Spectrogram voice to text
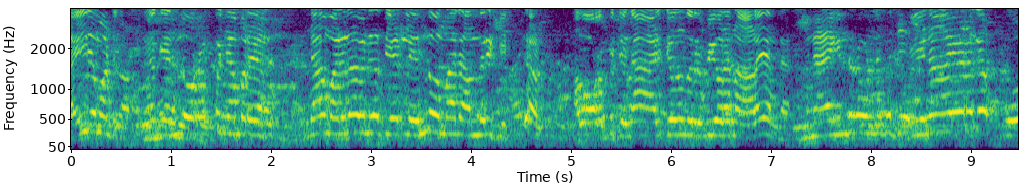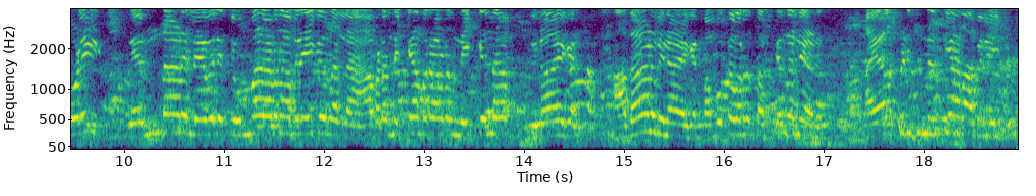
ധൈര്യമായിട്ട് കാണാം. നിങ്ങൾക്ക് എന്ത് ഉറപ്പ് ഞാൻ പറയാണ്. ഞാൻ വനിതാ വനിതാ തിയേറ്ററിൽ എന്ന് വന്നാലും അന്നൊരു ഹിറ്റാണ്. അത് ഉറപ്പിച്ചു. ഞാൻ ആഴ്ച വന്ന് റിവ്യൂ പറയുന്ന ആളെയല്ല വിനായകന്റെ റോളിനെ പറ്റി വിനായകനൊക്കെ പൊളി. എന്താണ് ലെവൽ ചുമ്മാ കടന്ന് അഭിനയിക്കുന്നല്ല അവിടെ നിൽക്കാൻ പറ അവിടെ നിൽക്കുന്ന വിനായകൻ. അതാണ് വിനായകൻ. നമുക്ക് പറഞ്ഞ സത്യം തന്നെയാണ്. അയാളെ പിടിച്ച് നിർത്തിയാണ് അഭിനയിക്കും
